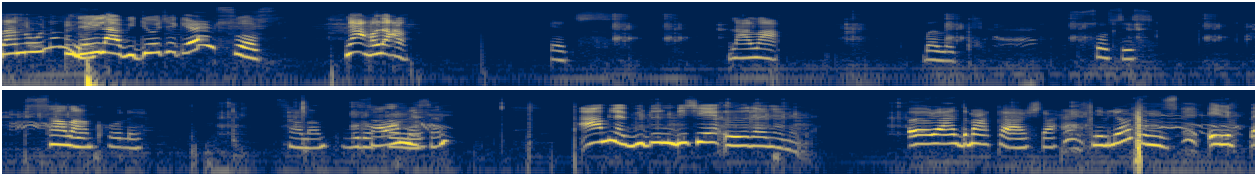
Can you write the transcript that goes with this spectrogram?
benle oynamıyorsun. Leyla video çeker misin? Ne ola? Evet. La la. Balık. Sosis. Salam. Kole. Salam. Brokoli. Salam mısın? Abla bugün bir şey öğrenemedim. Öğrendim arkadaşlar. Ne biliyorsunuz? Elif, B,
